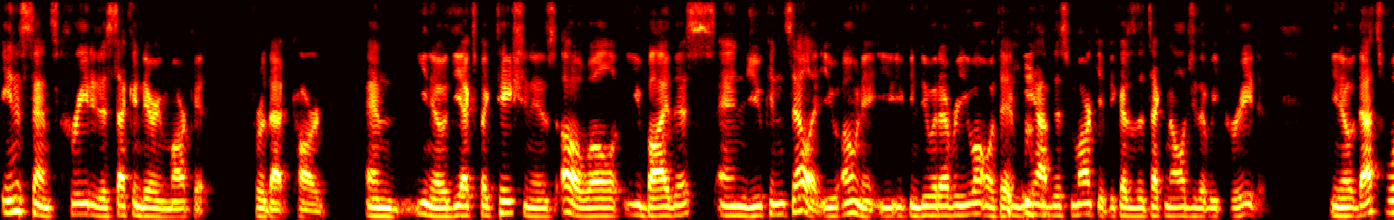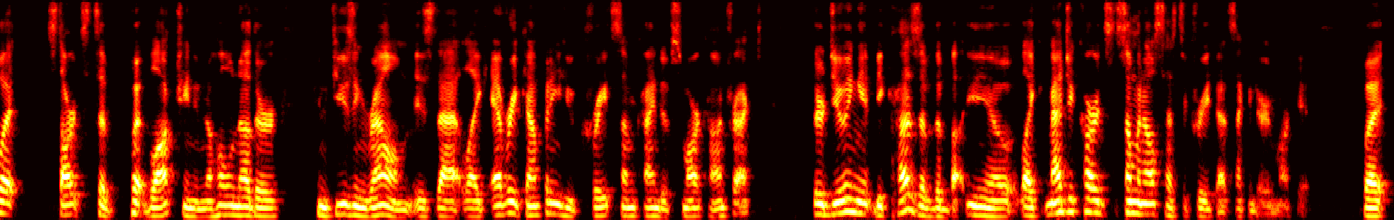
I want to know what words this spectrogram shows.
in a sense created a secondary market for that card. And you know the expectation is oh well you buy this and you can sell it. You own it. You, you can do whatever you want with it. And we have this market because of the technology that we created. You know that's what starts to put blockchain in a whole nother confusing realm is that like every company who creates some kind of smart contract they're doing it because of the you know like magic cards someone else has to create that secondary market but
